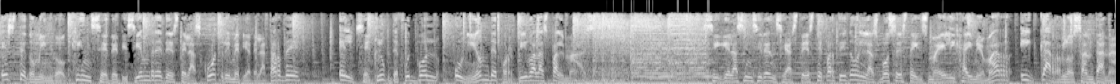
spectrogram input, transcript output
Este domingo 15 de diciembre desde las 4 y media de la tarde, Elche Club de Fútbol Unión Deportiva Las Palmas. Sigue las incidencias de este partido en las voces de Ismael y Jaime Omar y Carlos Santana.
